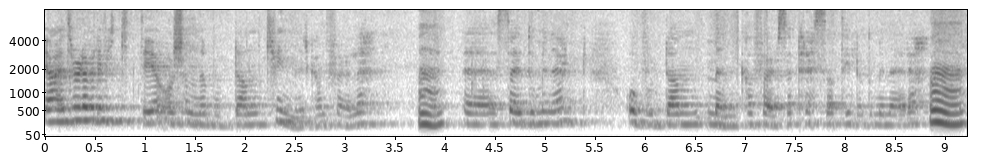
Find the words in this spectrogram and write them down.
Ja, jeg tror det er veldig viktig å skjønne hvordan kvinner kan føle Mm. uh, seg dominert. Og hvordan menn kan føle seg pressa til å dominere. Mm.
